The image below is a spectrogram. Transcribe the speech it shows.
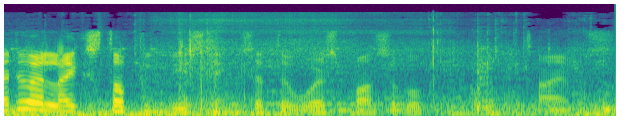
Why do I like stopping these things at the worst possible times?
